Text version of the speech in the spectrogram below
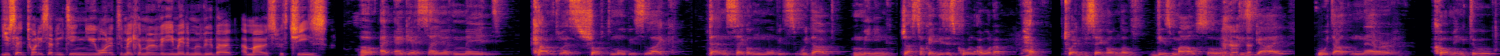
you said, 2017, you wanted to make a movie. You made a movie about a mouse with cheese. Oh, I, I guess I have made countless short movies, like 10 second movies without meaning. Just, okay, this is cool. I want to have 20 seconds of this mouse or this guy without never coming to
